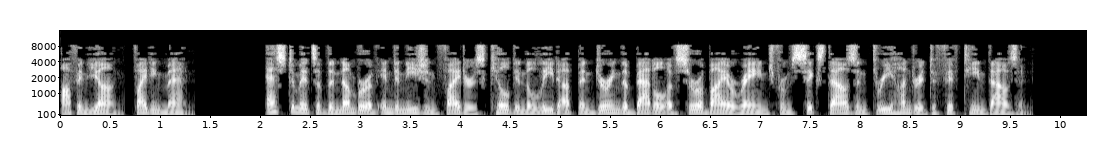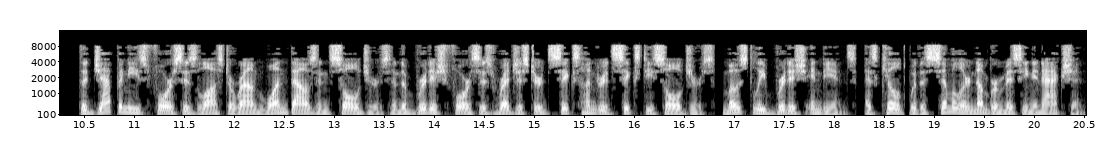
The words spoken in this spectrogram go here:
often young, fighting men. Estimates of the number of Indonesian fighters killed in the lead-up and during the Battle of Surabaya range from 6,300 to 15,000. The Japanese forces lost around 1,000 soldiers and the British forces registered 660 soldiers, mostly British Indians, as killed with a similar number missing in action.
